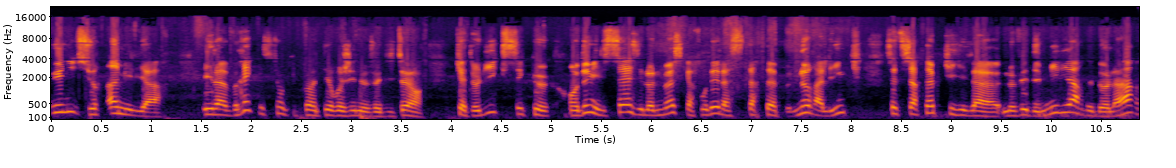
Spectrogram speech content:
1 sur 1 milliard. Et la vraie question qui peut interroger nos auditeurs catholiques, c'est que en 2016, Elon Musk a fondé la startup Neuralink, cette startup qui a levé des milliards de dollars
